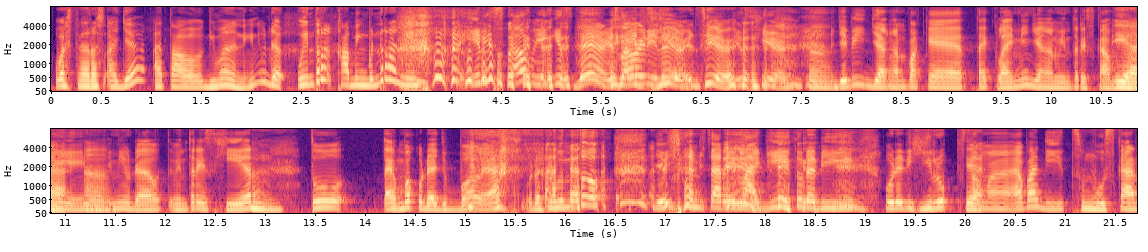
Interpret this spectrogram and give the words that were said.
Westeros aja atau gimana nih? Ini udah winter coming beneran nih. it is coming it's there it's It's already here, there it's here. It's here. jadi jangan pakai tagline-nya jangan winter is coming lagi uh. ini udah winter is here tuh tembok udah jebol ya udah runtuh jadi jangan dicariin lagi itu udah di udah dihirup Iya. sama apa disembuskan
